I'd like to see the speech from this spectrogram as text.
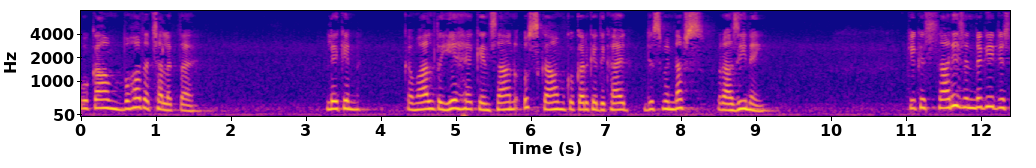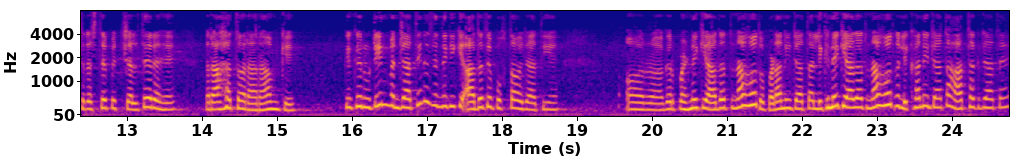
وہ کام بہت اچھا لگتا ہے۔ لیکن کمال تو یہ ہے کہ انسان اس کام کو کر کے دکھائے جس میں نفس راضی نہیں۔ کیونکہ ساری زندگی جس رستے پہ چلتے رہے، راحت اور آرام کے، کیونکہ روٹین بن جاتی نا زندگی کی، عادتیں پختہ ہو جاتی ہیں۔ اور اگر پڑھنے کی عادت نہ ہو تو پڑھا نہیں جاتا، لکھنے کی عادت نہ ہو تو لکھا نہیں جاتا، ہاتھ تھک جاتے ہیں۔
